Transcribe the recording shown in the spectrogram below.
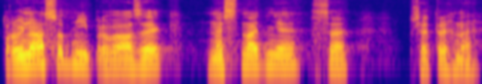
trojnásobný provázek nesnadně se přetrhne.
